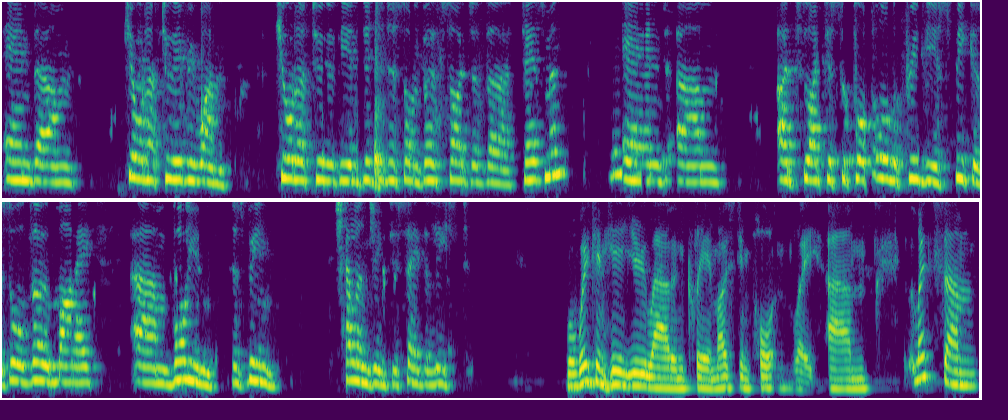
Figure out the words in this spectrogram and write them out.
And um, kia ora to everyone. Kia ora to the Indigenous on both sides of the Tasman. And um, I'd like to support all the previous speakers, although my um, volume has been challenging to say the least. Well, we can hear you loud and clear. Most importantly, um, let's um,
